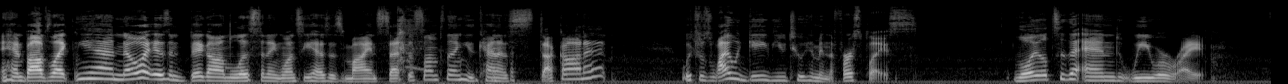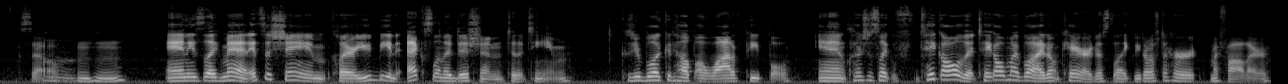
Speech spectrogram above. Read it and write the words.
And Bob's like, yeah, Noah isn't big on listening once he has his mind set to something. He's kind of stuck on it, which was why we gave you to him in the first place. Loyal to the end, we were right. So, mm. hmm And he's like, man, it's a shame, Claire. You'd be an excellent addition to the team because your blood could help a lot of people. And Claire's just like, take all of it. Take all of my blood. I don't care. Just like, we don't have to hurt my father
